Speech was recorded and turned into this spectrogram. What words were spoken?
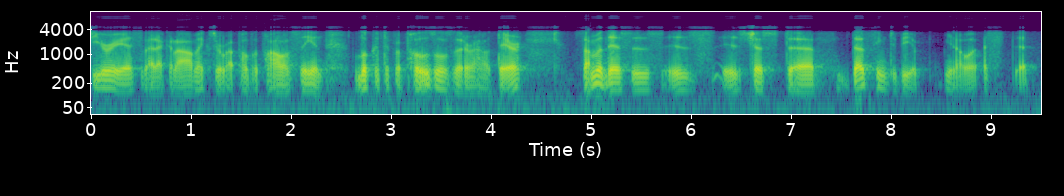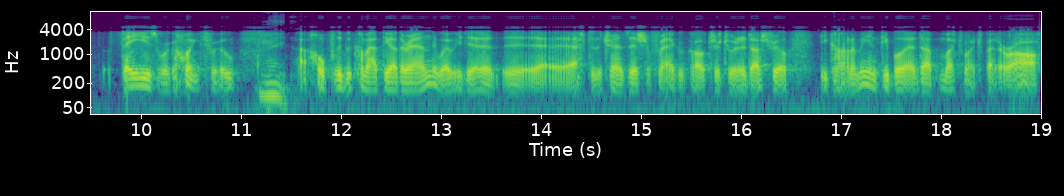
serious about economics or about public policy and look at the proposals that are out there, some of this is is is just uh, does seem to be a you know a, a phase we're going through. Right. Uh, hopefully, we come out the other end the way we did uh, after the transition from agriculture to an industrial economy, and people end up much much better off.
